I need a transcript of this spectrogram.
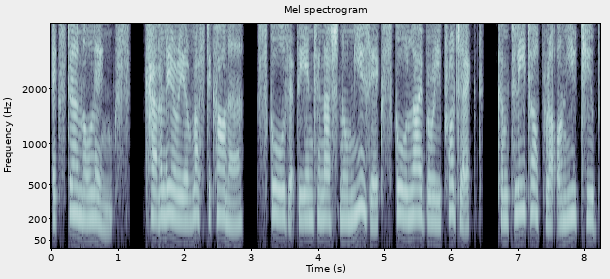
External links, Cavalleria Rusticana, Scores at the International Music Score Library Project, Complete Opera on YouTube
